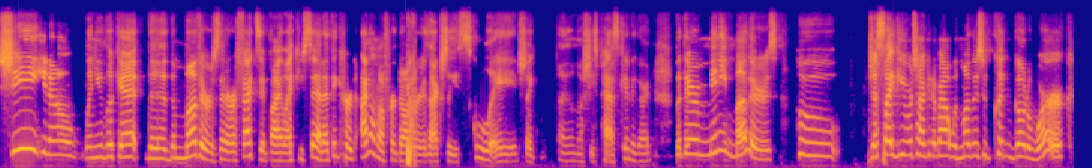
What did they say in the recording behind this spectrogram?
she, you know, when you look at the the mothers that are affected by, like you said, I think her, I don't know if her daughter is actually school age, like I don't know if she's past kindergarten, but there are many mothers who, just like you were talking about with mothers who couldn't go to work,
